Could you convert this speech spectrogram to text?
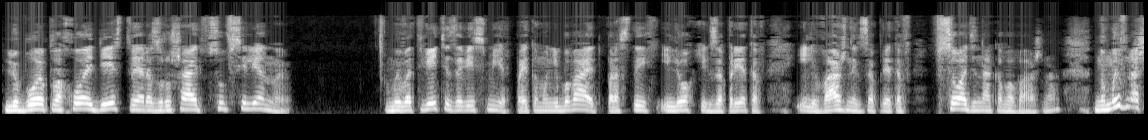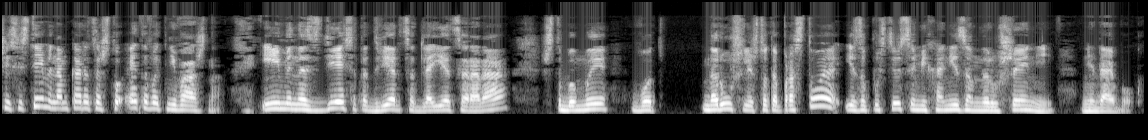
любое плохое действие разрушает всю Вселенную. Мы в ответе за весь мир, поэтому не бывает простых и легких запретов или важных запретов. Все одинаково важно. Но мы в нашей системе, нам кажется, что это вот не важно. И именно здесь эта дверца для Ецарара, чтобы мы вот нарушили что-то простое и запустился механизм нарушений, не дай бог.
